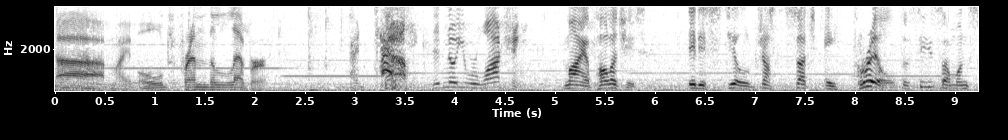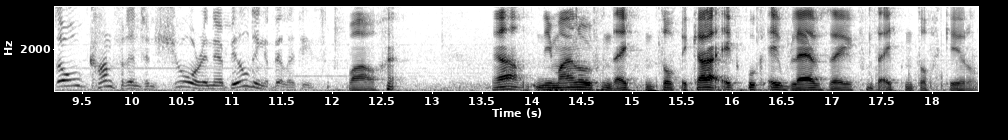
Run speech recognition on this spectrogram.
Ah, my old friend the lever. Fantastic! Didn't know you were watching. My apologies. It is still just such a thrill to see someone so confident and sure in their building abilities. Wauw. Ja, die Milo vind ik echt een top. Ik ga dat ook echt blijven zeggen. Ik vind het echt een toffe kerel.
